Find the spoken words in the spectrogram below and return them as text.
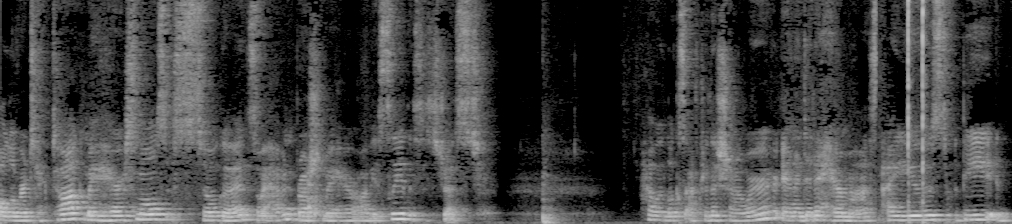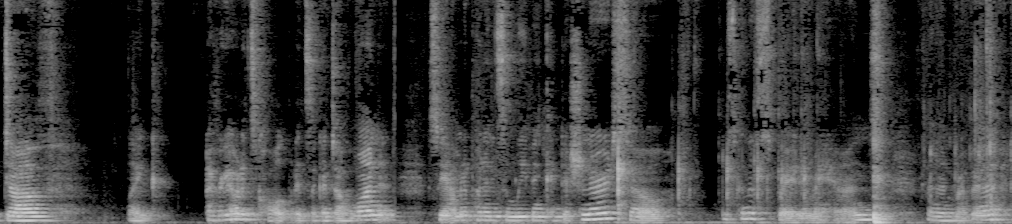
all over TikTok. My hair smells so good. So I haven't brushed my hair, obviously. This is just how it looks after the shower. And I did a hair mask. I used the Dove, like, I forget what it's called, but it's like a Dove one. So yeah, I'm gonna put in some leave-in conditioner. So I'm just gonna spray it in my hands and then rub it.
